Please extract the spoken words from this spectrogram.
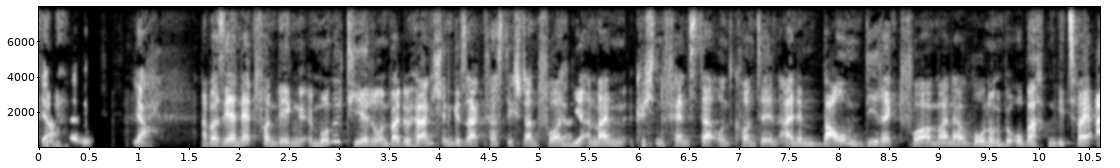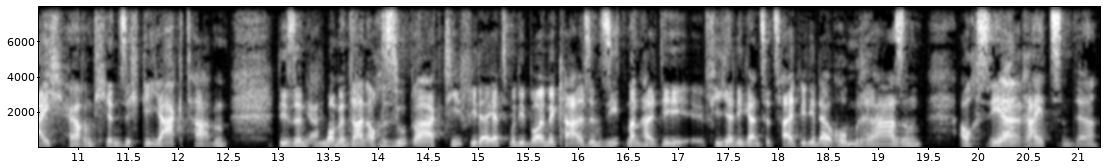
ja, ähm, ja, aber sehr nett von wegen Murmeltiere und weil du Hörnchen gesagt hast, ich stand vorhin ja. hier an meinem Küchenfenster und konnte in einem Baum direkt vor meiner Wohnung beobachten, wie zwei Eichhörnchen sich gejagt haben. Die sind ja. momentan auch super aktiv wieder. Jetzt, wo die Bäume kahl sind, sieht man halt die Viecher die ganze Zeit, wie die da rumrasen. Auch sehr ja. reizend, ja.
